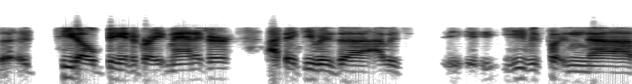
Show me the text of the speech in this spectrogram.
uh, Tito being a great manager. I think he was. Uh, I was. He, he was putting. Uh,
